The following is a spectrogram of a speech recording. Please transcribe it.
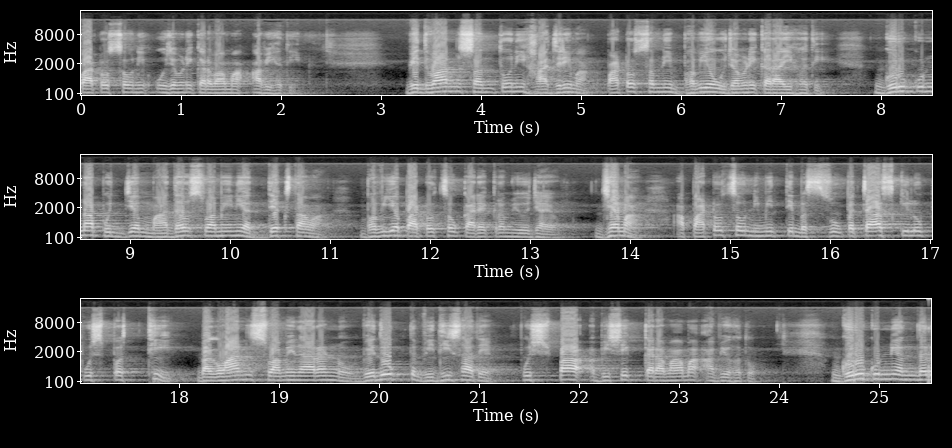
પાટોત્સવની ઉજવણી કરવામાં આવી હતી. વિદ્વાન સંતોની હાજરીમાં પાટોત્સવની ભવ્ય ઉજવણી કરાઈ હતી. ગુરુકુળના પૂજ્ય માધવ સ્વામીની અધ્યક્ષતામાં ભવ્ય પાટોત્સવ કાર્યક્રમ યોજાયો. જેમાં આ પાટોત્સવ નિમિત્તે બસો પચાસ કિલો પુષ્પથી ભગવાન સ્વામિનારાયણનો વેદોક્ત વિધિ સાથે પુષ્પા અભિષેક કરાવવામાં આવ્યો હતો. ગુરુકુળની અંદર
